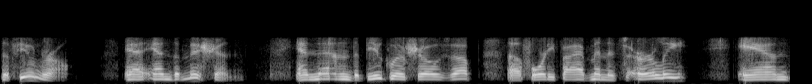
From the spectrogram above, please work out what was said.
the funeral and, and the mission. And then the bugler shows up uh, 45 minutes early and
